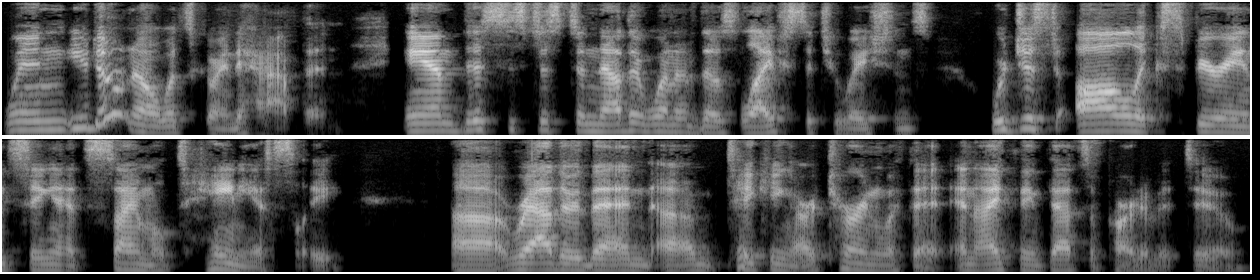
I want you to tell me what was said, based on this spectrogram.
when you don't know what's going to happen. And this is just another one of those life situations. We're just all experiencing it simultaneously uh, rather than um, taking our turn with it. And I think that's a part of it too.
